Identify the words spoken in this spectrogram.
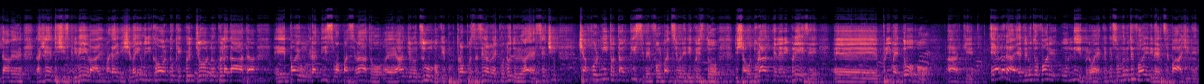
dava, la gente ci scriveva e magari diceva io mi ricordo che quel giorno, in quella data, e poi un grandissimo appassionato, eh, Angelo Zumbo, che purtroppo stasera non è con noi, doveva esserci, ci ha fornito tantissime informazioni di questo, diciamo, durante le riprese, eh, prima e dopo anche e allora è venuto fuori un libro ecco, sono venute fuori diverse pagine.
